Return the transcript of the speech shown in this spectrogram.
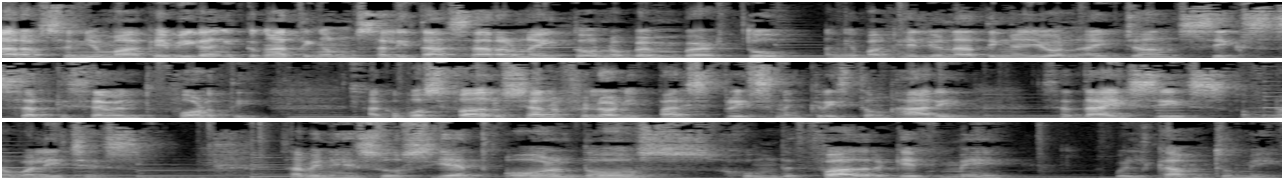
araw sa inyo mga kaibigan. Itong ating almusalita sa araw na ito, November 2. Ang ebanghelyo natin ngayon ay John 6:37-40. Ako po si Father Luciano Filoni, Paris Priest ng Kristong Hari sa Diocese of Novaliches. Sabi ni Jesus, Yet all those whom the Father gave me will come to me.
